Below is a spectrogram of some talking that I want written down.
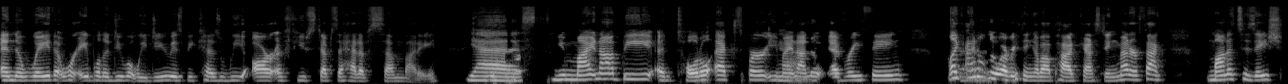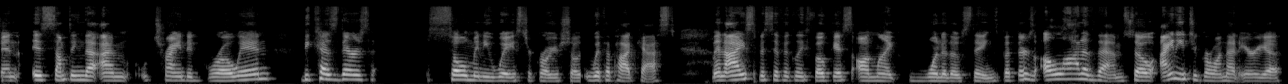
and the way that we're able to do what we do is because we are a few steps ahead of somebody Yes. You, might not be a total expert, you yeah. might not know everything. Like, yeah. I don't know everything about podcasting. Matter of fact, monetization is something that I'm trying to grow in because there's so many ways to grow your show with a podcast. And I specifically focus on like one of those things, but there's a lot of them. So I need to grow in that area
